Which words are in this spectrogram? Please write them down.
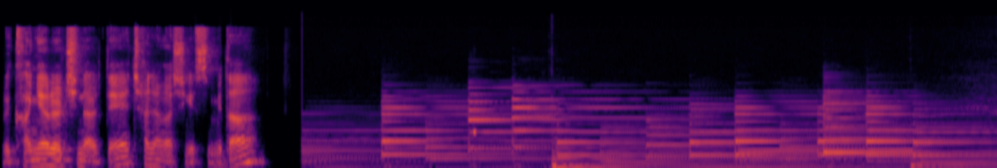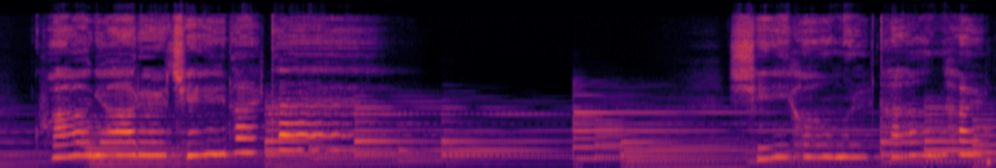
우리 강야를 지날 때 찬양하시겠습니다. 광야를 지날 때 시험을 당할 때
